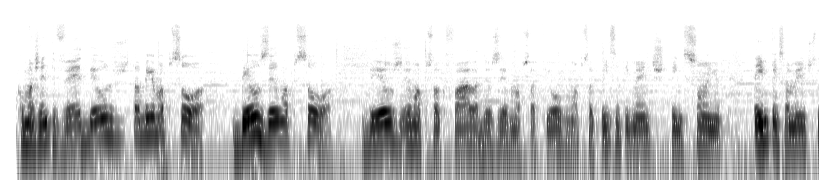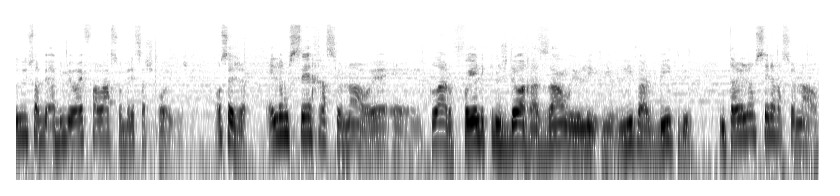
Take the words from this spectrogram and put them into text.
como a gente vê, Deus também é uma pessoa. Deus é uma pessoa. Deus é uma pessoa que fala, Deus é uma pessoa que ouve, uma pessoa que tem sentimentos, tem sonhos, tem pensamentos, tudo isso a Bíblia vai falar sobre essas coisas. Ou seja, ele é um ser racional, é, é claro, foi ele que nos deu a razão e o, li, o livre-arbítrio, então ele é um ser racional.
